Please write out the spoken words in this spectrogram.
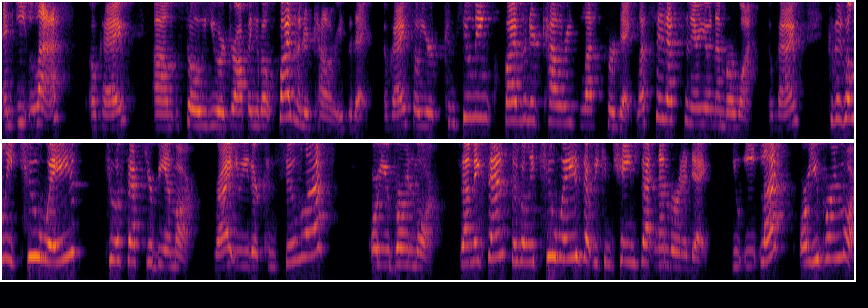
and eat less okay? Um, so you're dropping about 500 calories a day, okay? So you're consuming 500 calories less per day. Let's say that's scenario number one, okay? Because there's only two ways to affect your BMR, right? You either consume less or you burn more. Does that make sense? There's only two ways that we can change that number in a day. You eat less or you burn more.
